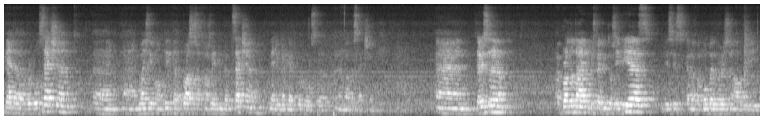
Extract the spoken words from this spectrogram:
get a proposed section, and, and once you complete that process of translating that section, then you can get proposed uh, in another section. And there is a, a prototype illustrating those ideas. This is kind of a mobile version of the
